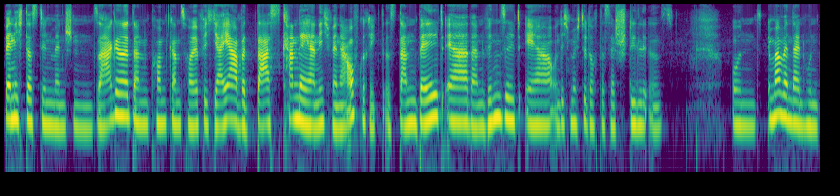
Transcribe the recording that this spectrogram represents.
Wenn ich das den Menschen sage, dann kommt ganz häufig, ja, ja, aber das kann der ja nicht, wenn er aufgeregt ist. Dann bellt er, dann winselt er und ich möchte doch, dass er still ist. Und immer wenn dein Hund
